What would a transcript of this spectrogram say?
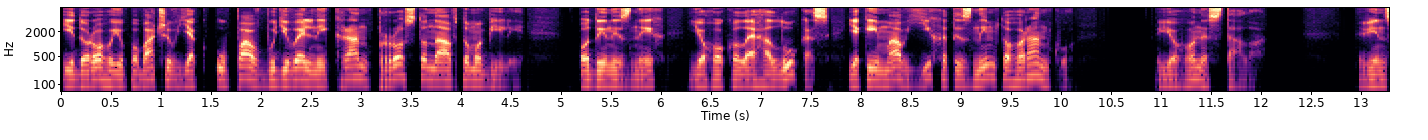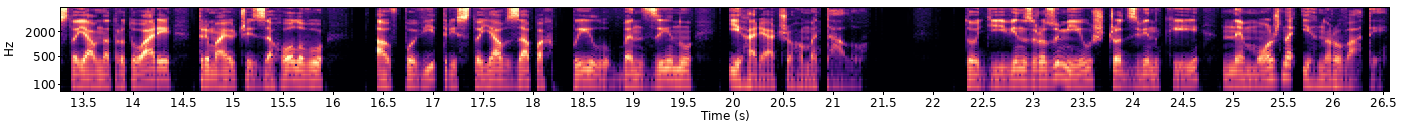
і дорогою побачив, як упав будівельний кран просто на автомобілі. Один із них – його колега Лукас, який мав їхати з ним того ранку. Його не стало. Він стояв на тротуарі, тримаючись за голову, а в повітрі стояв запах пилу, бензину і гарячого металу. Тоді він зрозумів, що дзвінки не можна ігнорувати.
